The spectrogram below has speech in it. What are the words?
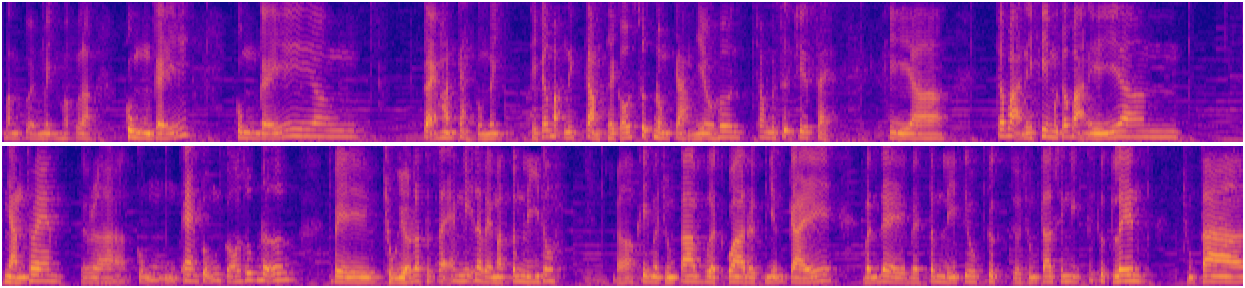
bằng tuổi mình hoặc là cùng cái cùng cái uh, cái hoàn cảnh của mình thì các bạn ấy cảm thấy có sự đồng cảm nhiều hơn trong cái sự chia sẻ. Thì uh, các bạn ấy khi mà các bạn ấy uh, nhắn cho em tức là cũng em cũng có giúp đỡ về chủ yếu là thực ra em nghĩ là về mặt tâm lý thôi. Đó khi mà chúng ta vượt qua được những cái vấn đề về tâm lý tiêu cực rồi chúng ta suy nghĩ tích cực lên chúng ta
